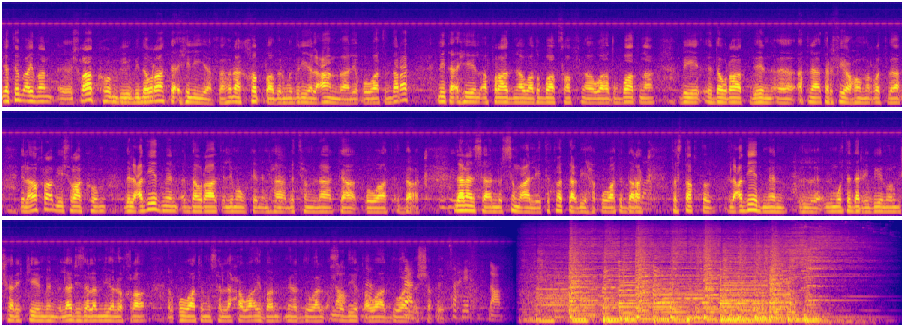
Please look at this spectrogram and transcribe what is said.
يتم أيضا إشراكهم بدورات تأهيلية فهناك خطة بالمديرية العامة لقوات الدرك لتأهيل أفرادنا وضباط صفنا وضباطنا بدورات بين أثناء ترفيعهم من رتبه إلى أخرى بإشراكهم بالعديد من الدورات اللي ممكن إنها بتهمنا كقوات الدرك. لا ننسى انه السمعة اللي تتمتع بها قوات الدرك تستقطب العديد من المتدربين والمشاركين من الأجهزة الأمنية الأخرى، القوات المسلحة وأيضا من الدول الصديقة نعم. والدول فعلا. الشقيقة. صحيح. نعم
